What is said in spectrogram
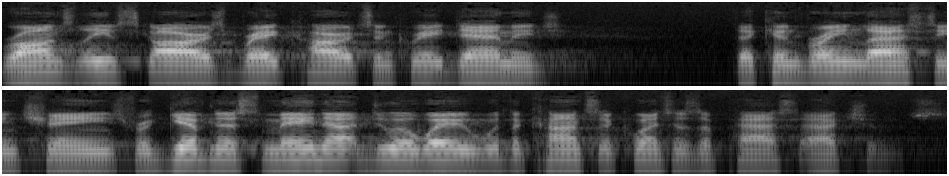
Wrongs leave scars, break hearts, and create damage that can bring lasting change. Forgiveness may not do away with the consequences of past actions,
